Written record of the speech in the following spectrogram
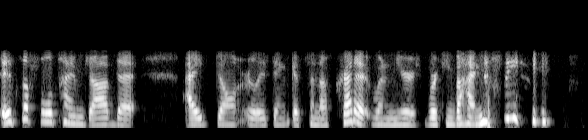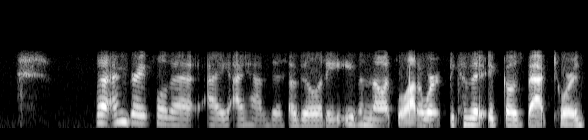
it's a full time job that I don't really think gets enough credit when you're working behind the scenes. but I'm grateful that I, I have this ability, even though it's a lot of work, because it, it goes back towards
